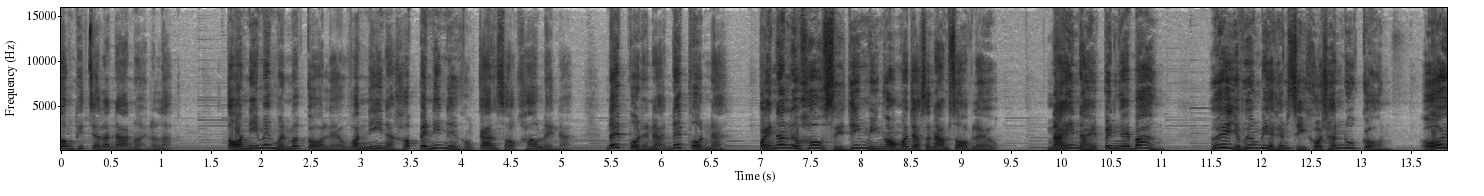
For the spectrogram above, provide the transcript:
ต้องพิจารณาหน่อยแล้วล่ะ ตอนนี้ไม่เหมือนเมื่อก่อนแล้ว วันนี้นะเขาเป็นที่หนึ่งของการสอบเข้าเลยนะ ได้โปรดนะ ได้โปรดนะ ไปนั่นเร็วเข้าสีจิ้งหมิงออกมาจากสนามสอบแล้ว ไหนไหนเป็นไงบ้าง เฮ้ยอย่าเพิ่งเบียดฉันสิขอฉันดูก่อน โอ้ย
